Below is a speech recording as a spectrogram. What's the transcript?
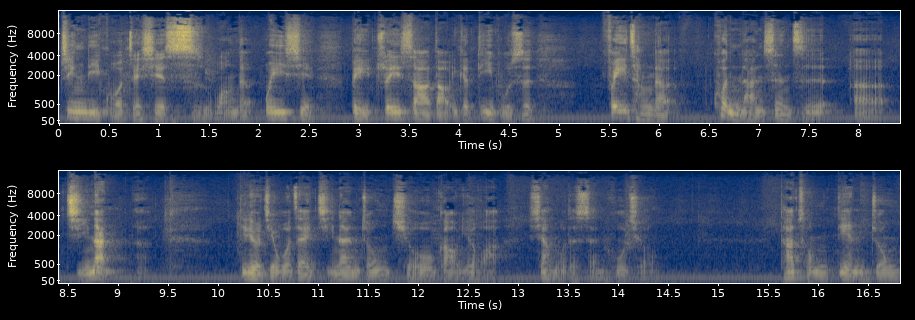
经历过这些死亡的威胁，被追杀到一个地步，是非常的困难，甚至。呃，急难啊！第六节，我在急难中求告耶和华，向我的神呼求。他从殿中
